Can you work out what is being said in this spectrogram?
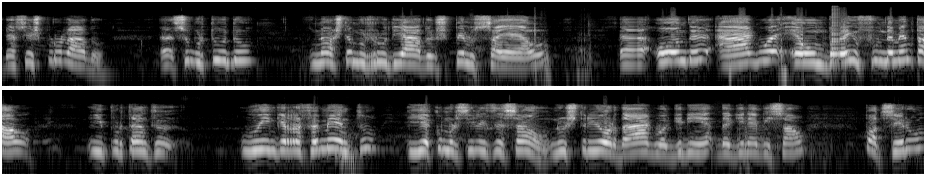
Deve ser explorado. Uh, sobretudo nós estamos rodeados pelo Sahel, uh, onde a água é um bem fundamental. E, portanto, o engarrafamento e a comercialização no exterior da água da Guiné-Bissau pode ser um,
